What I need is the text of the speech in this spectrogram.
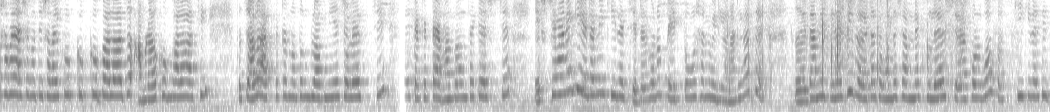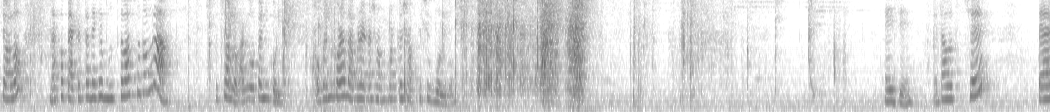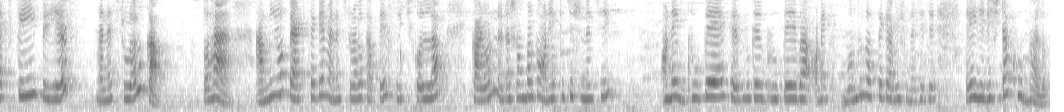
তোমরা সবাই আশা করছি সবাই খুব খুব খুব ভালো আছো, আমরাও খুব ভালো আছি। তো চলো, আজকে একটা নতুন ব্লগ নিয়ে চলে এসেছি। এই প্যাকেটটা অ্যামাজন থেকে এসছে। এসছে মানে কি? এটা আমি কিনেছি। এটা কোনো পেড প্রমোশন ভিডিও না, ঠিক আছে? তো এটা আমি কিনেছি, তো এটা তোমাদের সামনে খুলে শেয়ার করব। তো কী কিনেছি চলো, দেখো প্যাকেটটা দেখে বুঝতে পারছ তোমরা? তো চলো, আগে ওপেন করি। ওপেন করে তারপরে এটা সম্পর্কে সব কিছু বলব। এই যে এটা হচ্ছে pad free periods menstrual cup তো হ্যাঁ আমিও প্যাড থেকে ম্যানেস্ট্রুরাল কাপে সুইচ করলাম, কারণ এটা সম্পর্কে অনেক কিছু শুনেছি। অনেক গ্রুপে ফেসবুকের গ্রুপে বা অনেক বন্ধুর কাছ থেকে আমি শুনেছি যে এই জিনিসটা খুব ভালো।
